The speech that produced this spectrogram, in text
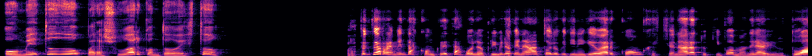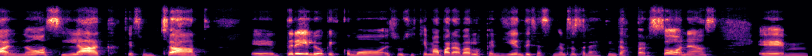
o método para ayudar con todo esto? Respecto a herramientas concretas, bueno, primero que nada, todo lo que tiene que ver con gestionar a tu equipo de manera virtual, ¿no? Slack, que es un chat, eh, Trello, que es como es un sistema para ver los pendientes y asignarse a las distintas personas, em,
